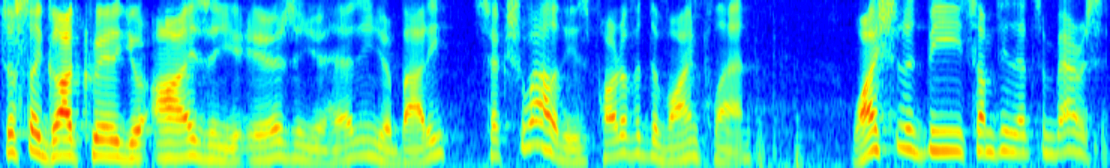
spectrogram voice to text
Just like God created your eyes and your ears and your head and your body, sexuality is part of a divine plan. Why should it be something that's embarrassing?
